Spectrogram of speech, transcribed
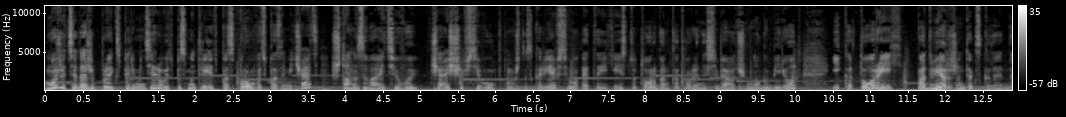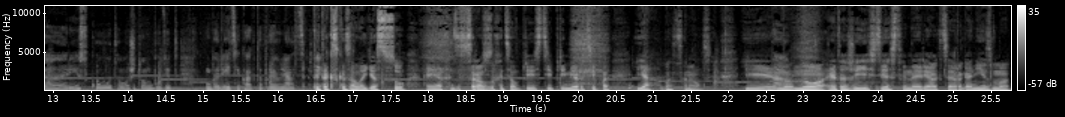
Можете даже проэкспериментировать, посмотреть, попробовать позамечать, что называете вы чаще всего, потому что, скорее всего, это и есть тот орган, который на себя очень много берет и который подвержен, так сказать, да, риску того, что он будет болеть и как-то проявляться. Ты так сказала «я ссу», а я сразу захотел привести пример, типа «я обосрался». И, Да. но, но это же естественная реакция организма,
